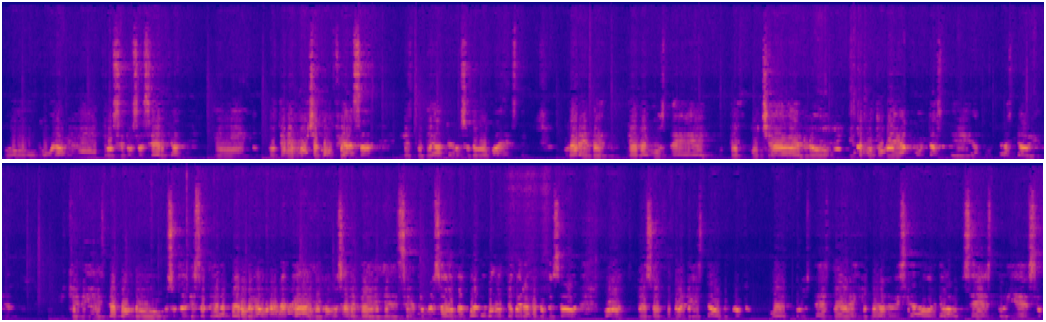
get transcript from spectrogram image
o con un amiguito, se nos acercan y no tienen mucha confianza en el estudiante, nosotros los maestros. Por ende, debemos de, de escucharlo y como tú bien apuntas, eh, apuntaste ahorita, que dijiste cuando estudiantes lo ven a uno en la calle, cuando salen de, del centro. Profesor, me acuerdo cuando usted era mi profesor, bueno, usted soy futbolista, o, pero usted es todo el equipo de la universidad hoy de baloncesto y eso.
